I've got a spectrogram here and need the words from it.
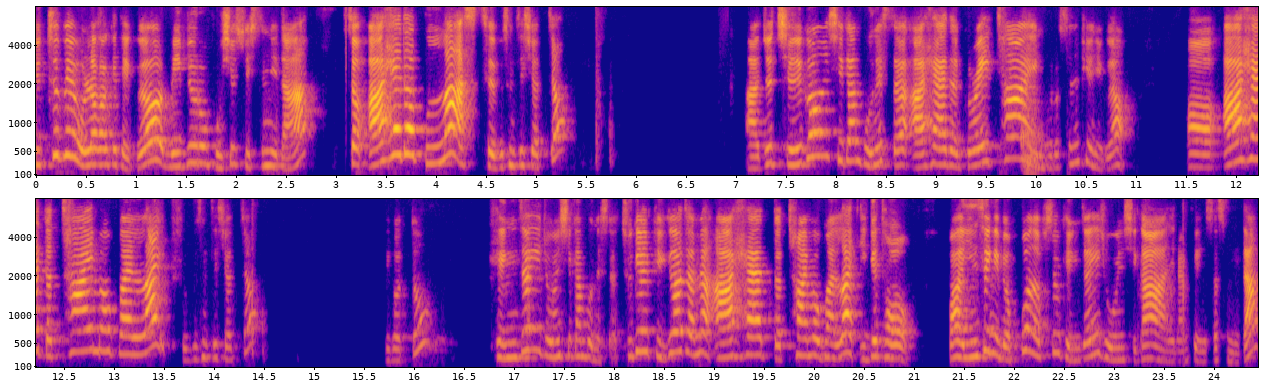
유튜브에 올라가게 되고요. 리뷰로 보실 수 있습니다. So I had a blast. 무슨 뜻이었죠? 아주 즐거운 시간 보냈어요. I had a great time으로 쓰는 표현이고요. 어, I had the time of my life. 무슨 뜻이었죠? 이것도 굉장히 좋은 시간 보냈어요. 두 개를 비교하자면 I had the time of my life. 이게 더 와, 인생에 몇 번 없을 굉장히 좋은 시간이라는 표현이 있었습니다.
